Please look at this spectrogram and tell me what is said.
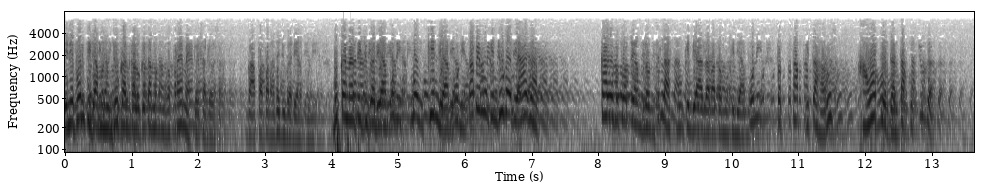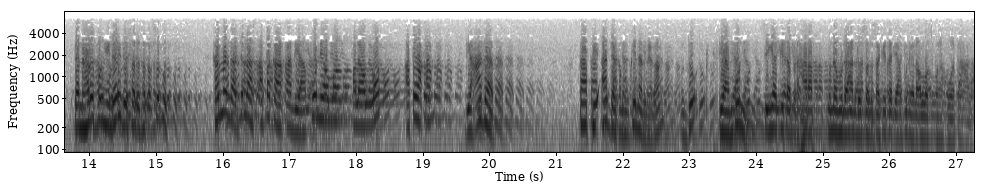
ini pun tidak menunjukkan kalau kita menganggap remeh dosa-dosa. Gak apa-apa nanti juga diampuni. Bukan nanti juga diampuni, mungkin diampuni. Tapi mungkin juga diadab. Kalau sesuatu yang belum jelas, mungkin diadab atau mungkin diampuni, tetap kita harus khawatir dan takut juga. Dan harus menghindari dosa-dosa tersebut. Karena nggak jelas apakah akan diampuni Allah, oleh Allah atau akan diadab. Tapi ada kemungkinan memang untuk diampuni. Sehingga kita berharap mudah-mudahan dosa-dosa kita diampuni oleh Allah Subhanahu wa taala.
